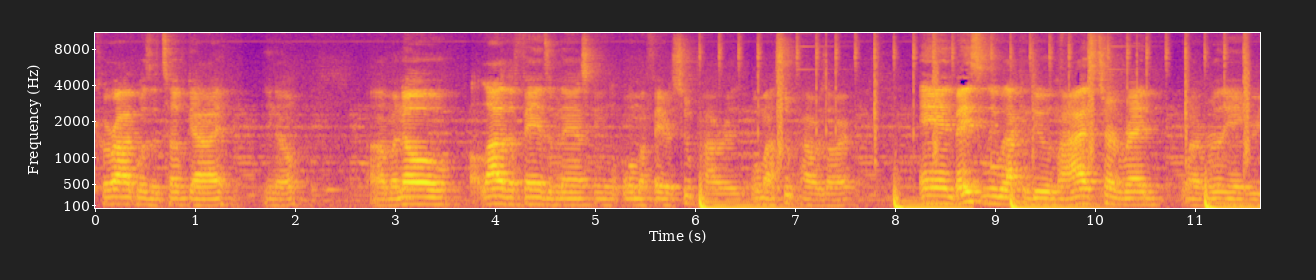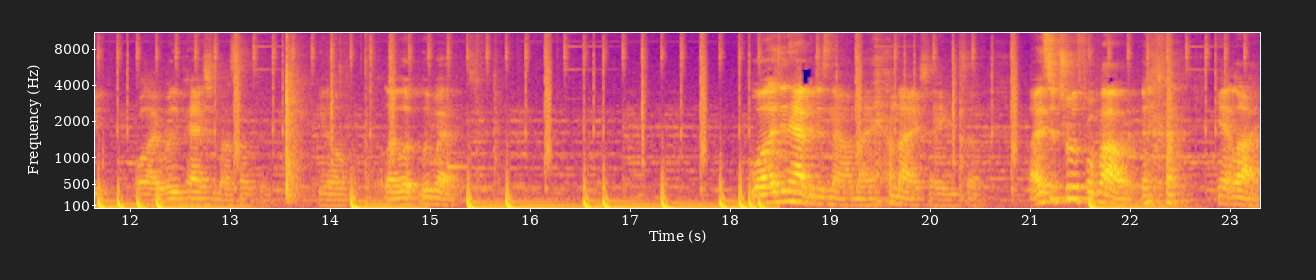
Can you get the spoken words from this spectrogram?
Karak was a tough guy, you know. Um, I know a lot of the fans have been asking what my favorite superpower is, what my superpowers are, and basically what I can do is my eyes turn red when I'm really angry or like really passionate about something. You know, like look, look what happens. Well, it didn't happen just now. I'm not, I'm not actually angry. So uh, it's a truthful power. Can't lie.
